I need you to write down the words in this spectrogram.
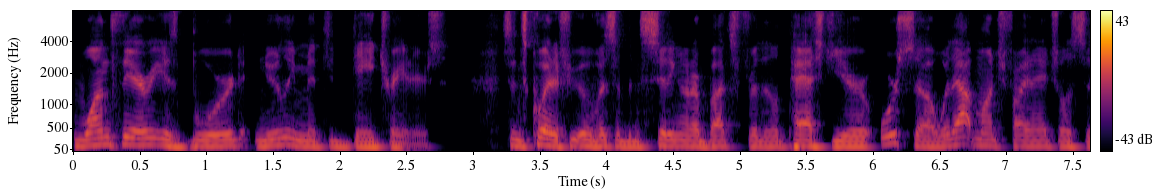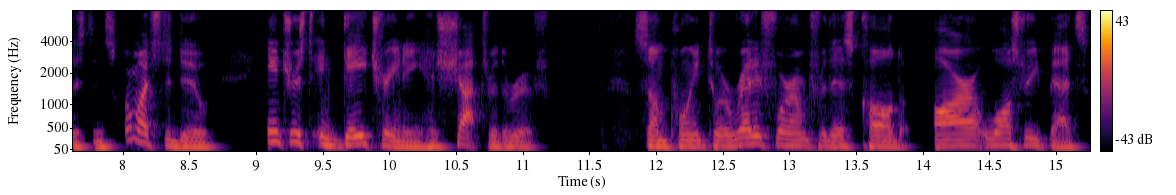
One theory is bored, newly minted day traders. Since quite a few of us have been sitting on our butts for the past year or so without much financial assistance or much to do, interest in day trading has shot through the roof. Some point to a Reddit forum for this called R Wall Street Bets,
